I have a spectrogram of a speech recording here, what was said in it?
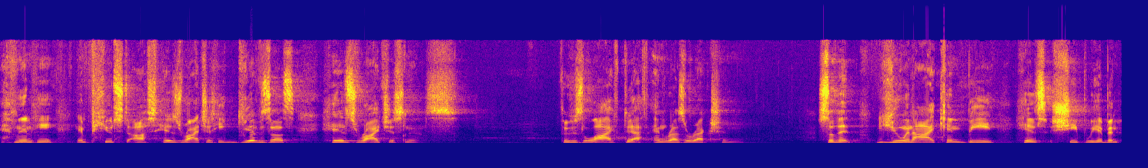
And then he imputes to us his righteousness. He gives us his righteousness through his life, death, and resurrection. So that you and I can be his sheep. We have been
